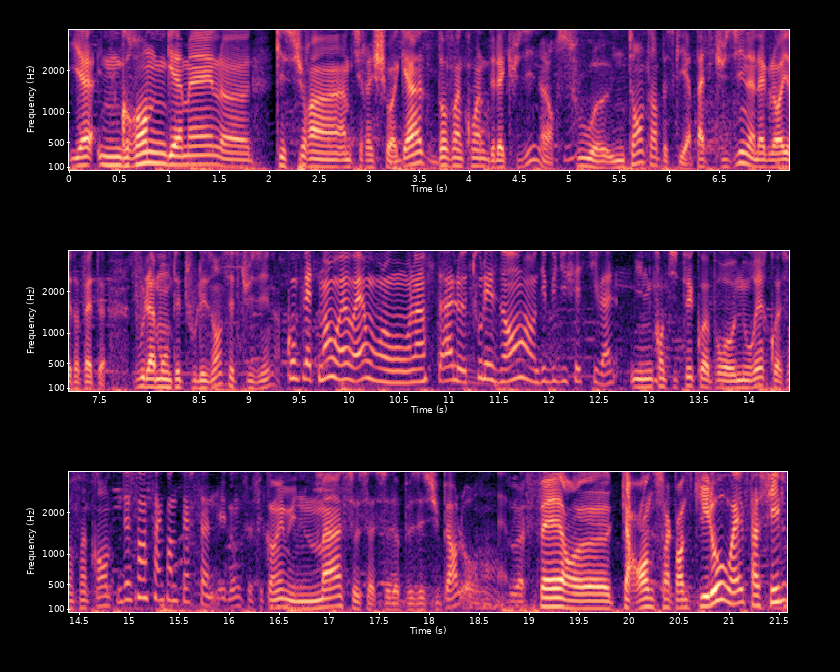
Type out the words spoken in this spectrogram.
Il y a une grande gamelle euh, qui est sur un, un petit réchaud à gaz dans un coin de la cuisine, alors sous euh, une tente, hein, parce qu'il n'y a pas de cuisine à la Gloriette en fait. Vous la montez tous les ans cette cuisine Complètement, ouais, ouais. On, on l'installe tous les ans au début du festival. Il y a une quantité quoi pour nourrir quoi 150 250 personnes. Et donc ça fait quand même une masse, ça, ça doit peser super lourd. non Ça doit faire 40-50 kilos, ouais, facile.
